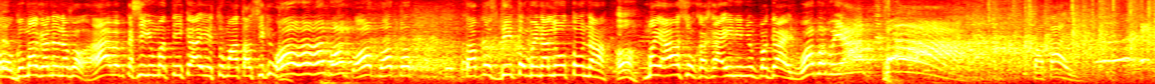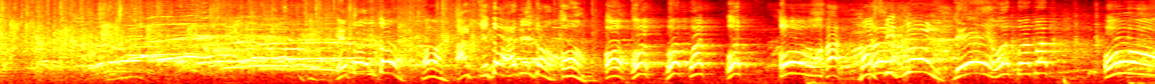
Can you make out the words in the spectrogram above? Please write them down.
Oh, gumaganon ako. Ah, kasi yung matika ay tumatalsik. Hop, hop, hop, hop, hop, hop. Tapos dito may naluto na. Oh. May aso kakainin yung pagkain. Wap, yap! Pa! Patay. Ito, ito. Ah. At ito, ano ito? Oh, oh, hop, hop, hop, hop. Oh, ha, Basketball! Hindi, hop, hop, hop. Oh.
